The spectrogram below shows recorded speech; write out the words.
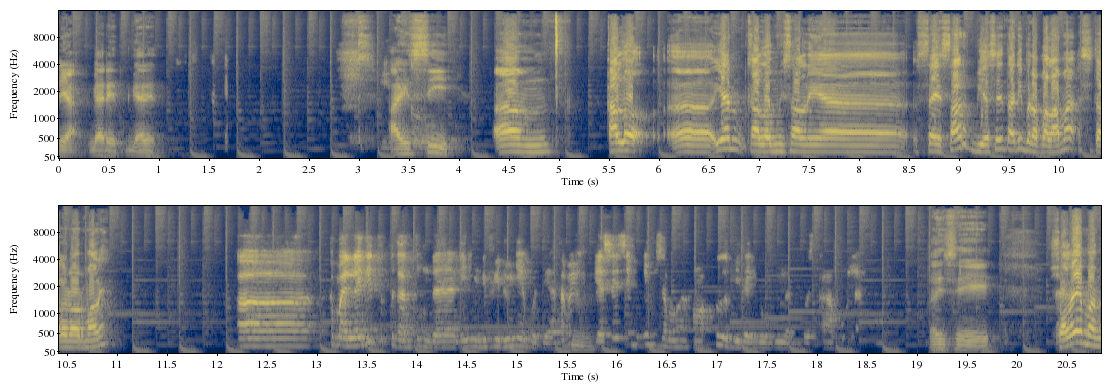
Ya, got it, got it. Gitu. I see. Um, kalau eh, Ian, kalau misalnya sesar biasanya tadi berapa lama secara normalnya? Eh, kembali lagi itu tergantung dari individunya Bud ya. Tapi Hmm. biasanya sih mungkin bisa memakan waktu lebih dari dua bulan, dua setengah bulan. I see. Soalnya emang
